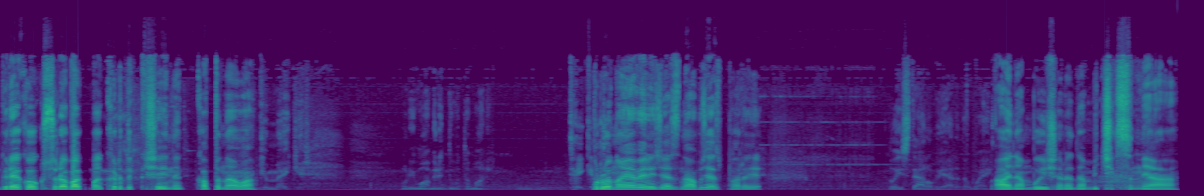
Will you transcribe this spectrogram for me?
Greco kusura bakma kırdık şeyini kapını ama. Bruno'ya vereceğiz. Ne yapacağız parayı? Aynen bu iş aradan bir çıksın ya.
